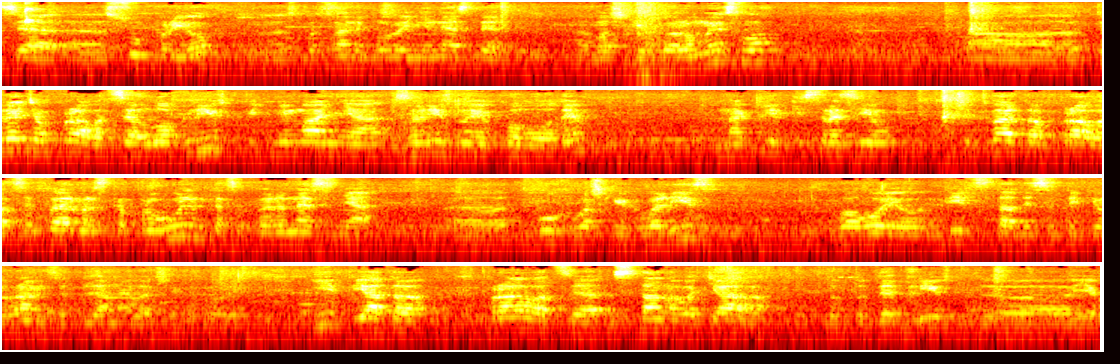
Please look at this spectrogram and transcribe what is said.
це е, суприйок. Е, Спортсмени повинні нести е, важке коромисло. Третя вправа це локліфт, піднімання залізної колоди на кількість разів. Четверта вправа це фермерська прогулянка, це перенесення двох важких валіз вагою від 110 кг, це для найлегшої категорії. І п'ята вправа це станова тяга, тобто дедліфт, е, як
